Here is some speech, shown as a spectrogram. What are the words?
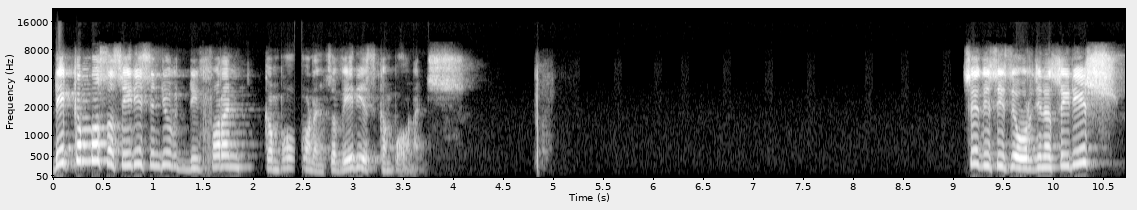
Decompose the series into different components, or various components. Say this is the original series.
